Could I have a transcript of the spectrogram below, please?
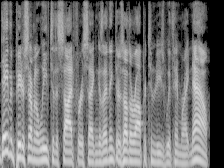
David Peterson, I'm going to leave to the side for a second because I think there's other opportunities with him right now.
